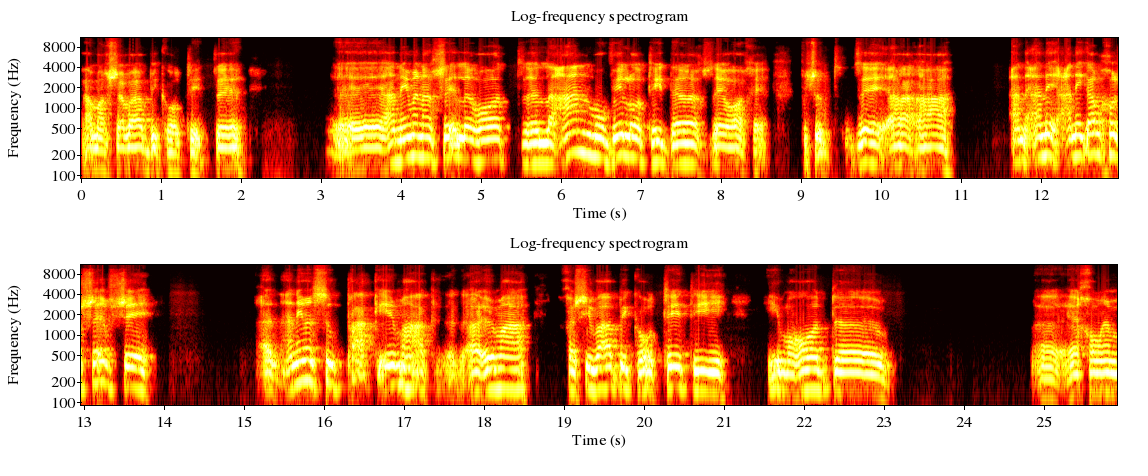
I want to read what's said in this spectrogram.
המחשבה הביקורתית. אה, אני מנסה לראות לאן מוביל אותי דרך זה או אחר. פשוט זה, אני, אני, אני גם חושב ש... אני מסופק עם, ה, עם החשיבה הביקורתית, היא, היא מאוד uh, אה, איך אומרים,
